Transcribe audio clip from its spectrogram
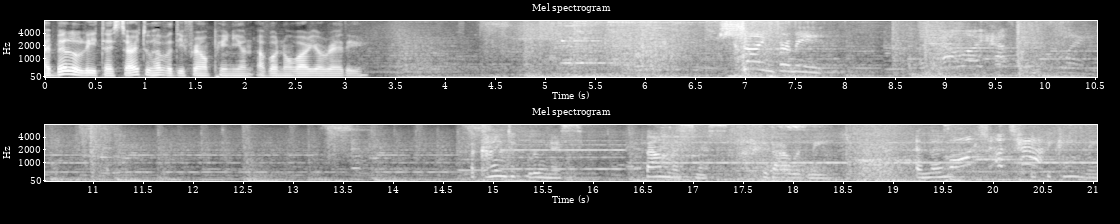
I bet Lolita started to have a different opinion about Novaria already. Shine for me! Ally has been slain. A kind of blueness, boundlessness devoured me. And then it became me.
